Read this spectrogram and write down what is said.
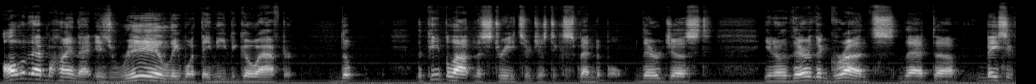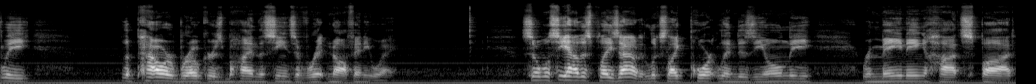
all of that behind that is really what they need to go after. The the people out in the streets are just expendable. They're just you know, they're the grunts that uh, basically the power brokers behind the scenes have written off anyway. So we'll see how this plays out. It looks like Portland is the only remaining hot spot.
